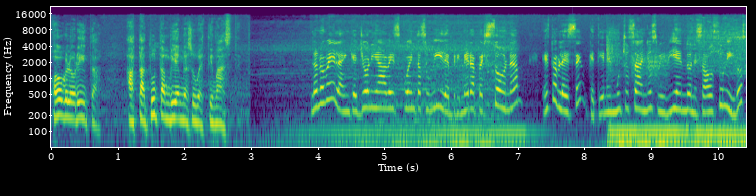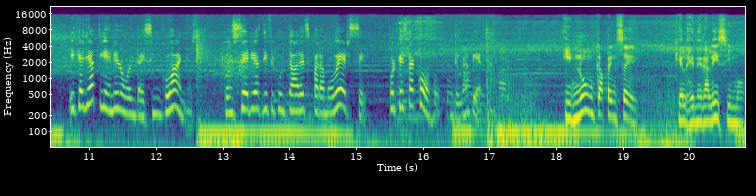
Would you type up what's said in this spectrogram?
oh Glorita, hasta tú también me subestimaste. La novela en que Johnny Aves cuenta su vida en primera persona establece que tiene muchos años viviendo en Estados Unidos y que ya tiene 95 años, con serias dificultades para moverse, porque está cojo de una pierna. Y nunca pensé que el generalísimo...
